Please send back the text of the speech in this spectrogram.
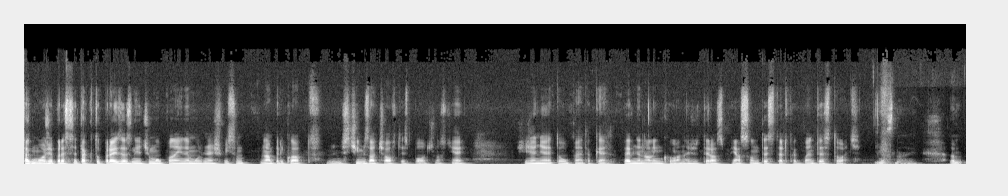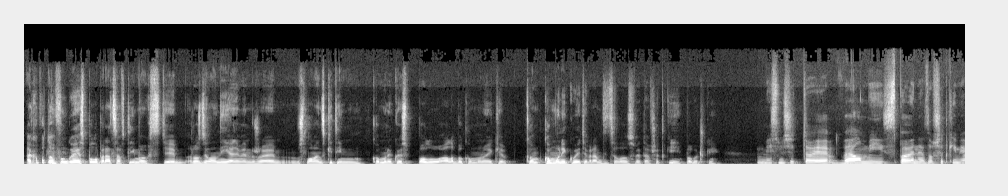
tak môže presne takto prejsť k niečomu úplne inému, než by som napríklad s čím začal v tej spoločnosti. Hej. Čiže nie je to úplne také pevne nalinkované, že teraz ja som tester, tak budem testovať. Jasné. Ako potom funguje spolupráca v tímoch? Ste rozdelení, ja neviem, že slovenský tím komunikuje spolu alebo komunikujete, kom, komunikujete v rámci celého sveta všetky pobočky? Myslím, že to je veľmi spojené so všetkými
